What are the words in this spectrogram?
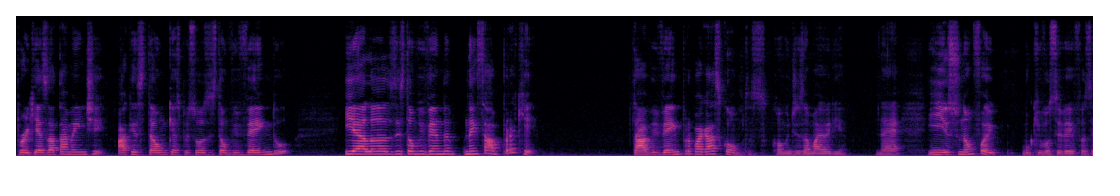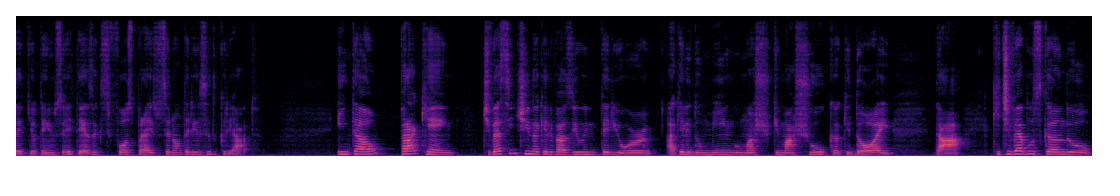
Porque é exatamente a questão que as pessoas estão vivendo e elas estão vivendo nem sabe para quê tá vivendo para pagar as contas, como diz a maioria, né? E isso não foi o que você veio fazer aqui, eu tenho certeza que se fosse para isso você não teria sido criado. Então, para quem tiver sentindo aquele vazio interior, aquele domingo que machuca, que dói, tá? Que tiver buscando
